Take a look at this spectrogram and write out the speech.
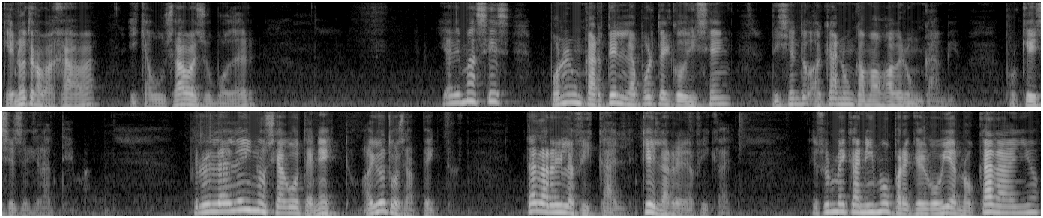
que no trabajaba y que abusaba de su poder, y además es poner un cartel en la puerta del Codicen diciendo acá nunca más va a haber un cambio, porque ese es el gran tema. Pero la ley no se agota en esto, hay otros aspectos. Está la regla fiscal. ¿Qué es la regla fiscal? Es un mecanismo para que el gobierno cada año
